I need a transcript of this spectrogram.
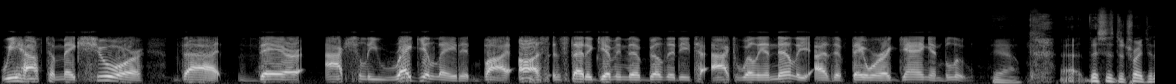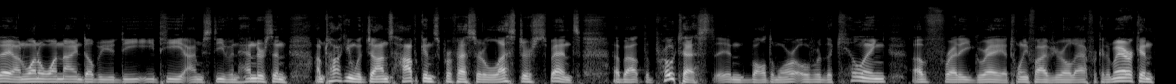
we have to make sure that they're actually regulated by us instead of giving the ability to act willy-nilly as if they were a gang in blue. Yeah. Uh, this is Detroit Today on 1019 WDET. I'm Stephen Henderson. I'm talking with Johns Hopkins professor Lester Spence about the protests in Baltimore over the killing of Freddie Gray, a 25 year old African American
